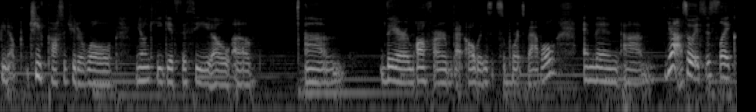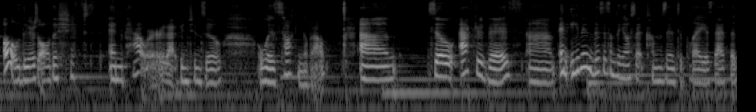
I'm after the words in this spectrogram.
you know, chief prosecutor role. Young Hee gets the CEO of um, their law firm that always supports Babel. And then, um, yeah, so it's just like, oh, there's all the shifts and power that Vincenzo was talking about. Um, so after this, um, and even this is something else that comes into play is that the,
